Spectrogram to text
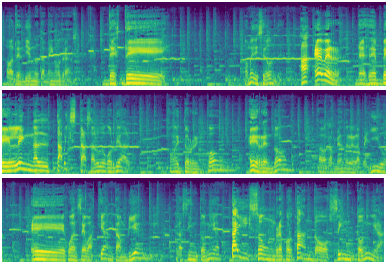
Estaba atendiendo también otras. Desde. No me dice dónde. Ah, Ever, desde Belén Altavista. Saludo cordial. Con Héctor Rincón. Eh, Rendón. Estaba cambiándole el apellido. Eh, Juan Sebastián también. La sintonía. Tyson reportando sintonía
